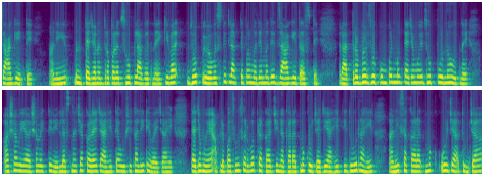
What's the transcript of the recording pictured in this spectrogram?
जाग येते. आणि त्याच्यानंतर परत झोप लागत नाही किंवा झोप व्यवस्थित लागते पण मध्ये मध्ये जाग येत असते. रात्रभर झोपून पण मग त्याच्यामुळे झोप पूर्ण होत नाही. अशा वेळी अशा व्यक्तीने लसणाच्या कळ्या ज्या आहेत त्या उशीखाली ठेवायच्या आहे त्याच्यामुळे आपल्यापासून सर्व प्रकारची नकारात्मक ऊर्जा जी आहे ती दूर राहील आणि सकारात्मक ऊर्जा तुमच्या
